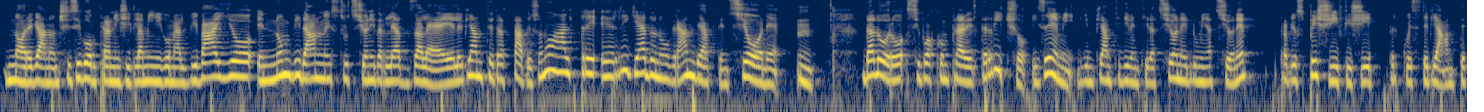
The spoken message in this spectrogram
no regà, non ci si comprano i ciclamini come al vivaio e non vi danno istruzioni per le azalee. Le piante trattate sono altre e richiedono grande attenzione. Mm. Da loro si può comprare il terriccio, i semi, gli impianti di ventilazione e illuminazione proprio specifici per queste piante.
